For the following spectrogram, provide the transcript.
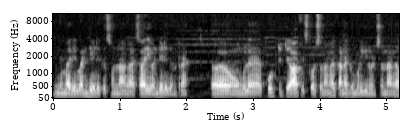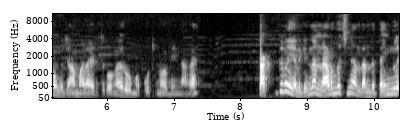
இந்த மாதிரி வண்டி எடுக்க சொன்னாங்க. சாரி வண்டி எடுக்கின்றேன். உங்களை கூப்பிட்டுட்டு ஆஃபீஸ்க்கு வர சொன்னாங்க கணக்கு முடிக்கணும்னு சொன்னாங்க. உங்கள் ஜாமாலாம் எடுத்துக்கோங்க ரூமை போட்டணும் அப்படின்னாங்க. டக்குன்னு எனக்கு என்ன நடந்துச்சுன்னு அந்த அந்த டைமில்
